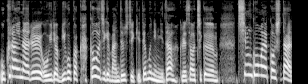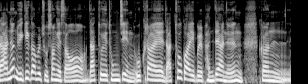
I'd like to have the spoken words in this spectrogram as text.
우크라이나를 오히려 미국과 가까워지게 만들 수 있기 때문입니다. 그래서 지금 침공할 것이다라는 위기감을 조성해서 나토의 동진, 우크라이나의 나토 가입을 반대하는 그런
